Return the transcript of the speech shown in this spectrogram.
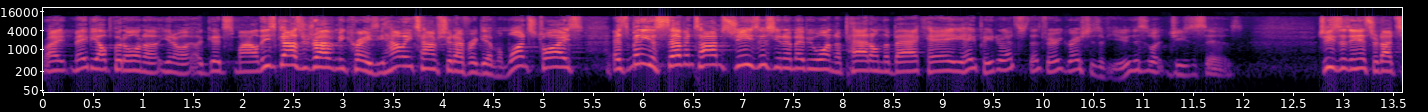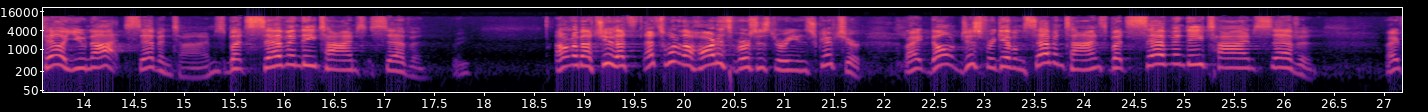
Right? Maybe I'll put on a you know a good smile. These guys are driving me crazy. How many times should I forgive them? Once, twice, as many as seven times. Jesus, you know, maybe wanting a pat on the back. Hey, hey, Peter, that's that's very gracious of you. This is what Jesus says. Jesus answered, I tell you, not seven times, but 70 times seven. I don't know about you, that's, that's one of the hardest verses to read in Scripture, right? Don't just forgive them seven times, but 70 times seven, right?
